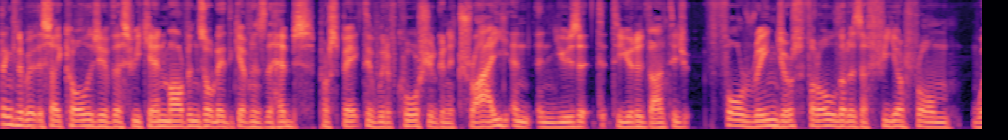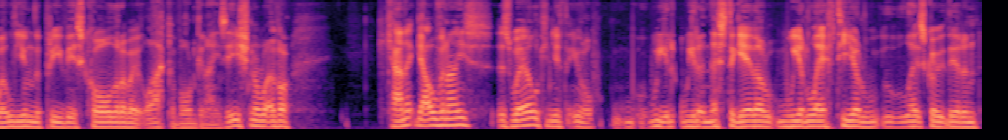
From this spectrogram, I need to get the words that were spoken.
Thinking about the psychology of this weekend, Marvin's already given us the Hibs perspective, where of course you're going to try and, and use it to, to your advantage. For Rangers, for all there is a fear from William, the previous caller, about lack of organisation or whatever, can it galvanise as well? Can you think, you know, we're, we're in this together, we're left here, let's go out there and,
